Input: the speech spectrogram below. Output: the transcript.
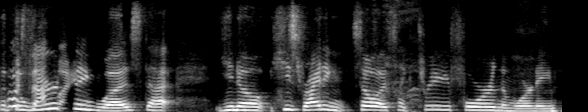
But the weird like? thing was that, you know, he's riding. So it's like three, four in the morning.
